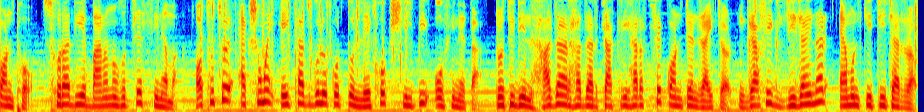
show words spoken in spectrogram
কণ্ঠ, সোরা দিয়ে বানানো হচ্ছে সিনেমা। অথচ একসময় এই কাজগুলো করত লেখক, শিল্পী, অভিনেতা। প্রতিদিন হাজার হাজার চাকরি হারাচ্ছে কন্টেন্ট রাইটার, গ্রাফিক্স ডিজাইনার, এমনকি টিচাররাও।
